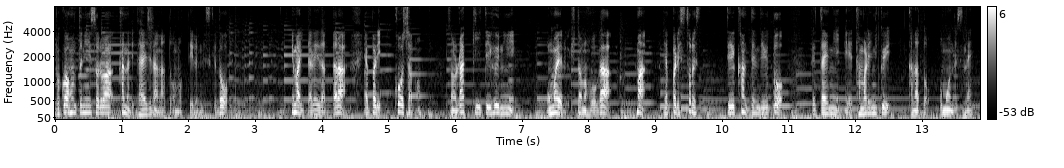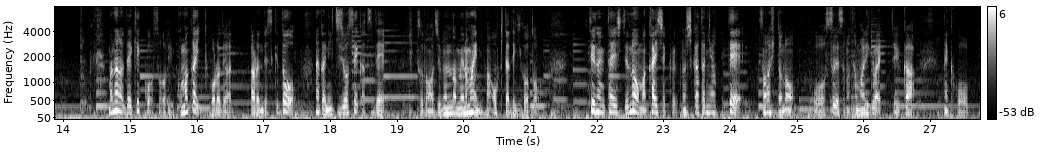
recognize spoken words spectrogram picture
僕は本当にそれはかなり大事だなと思っているんですけど今言った例だったらやっぱり後者のそのラッキーっていう風に思える人の方がまあやっぱりストレスっていう観点で言うと絶対に、えー、溜まりにくいかなと思うんですね、まあ、なので結構そういう細かいところではあるんですけどなんか日常生活でその自分の目の前にま起きた出来事っていうのに対してのま解釈の仕方によってその人のこうストレスの溜まり具合というかなんかこう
